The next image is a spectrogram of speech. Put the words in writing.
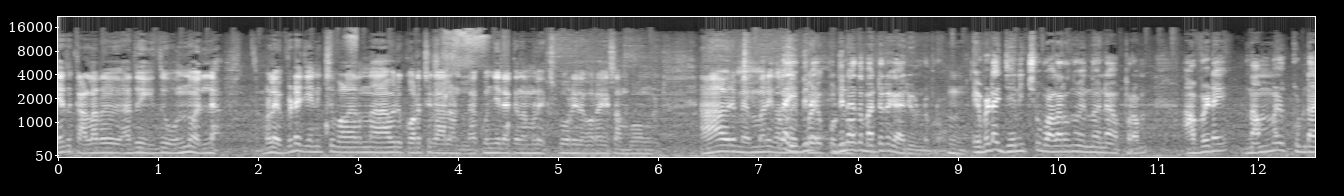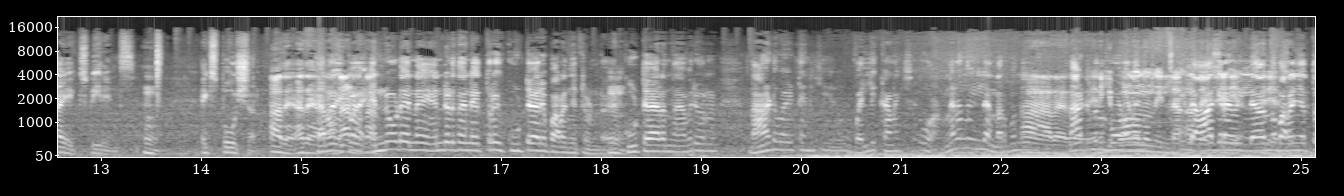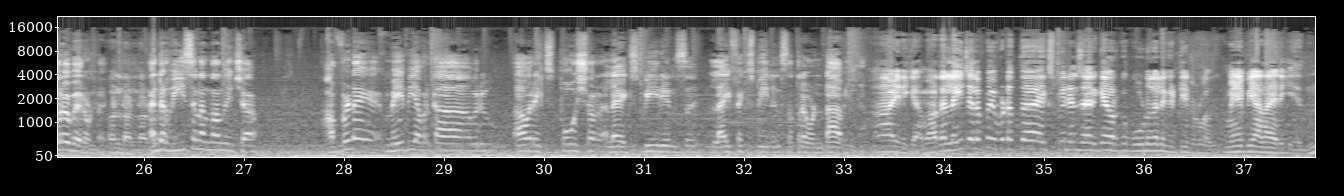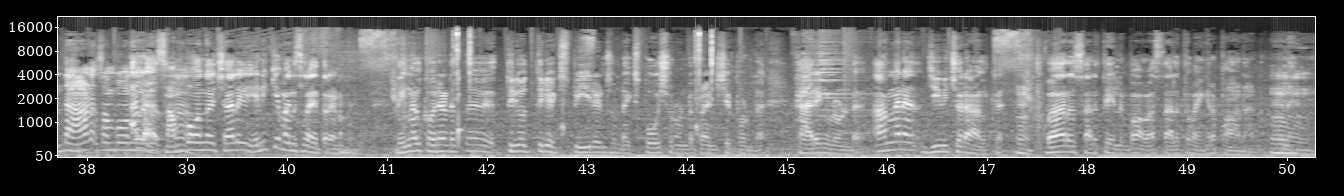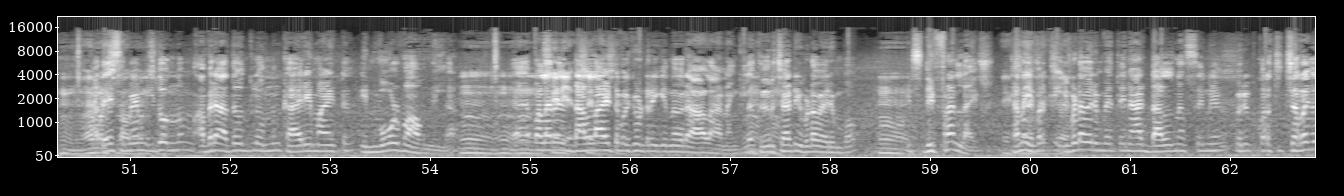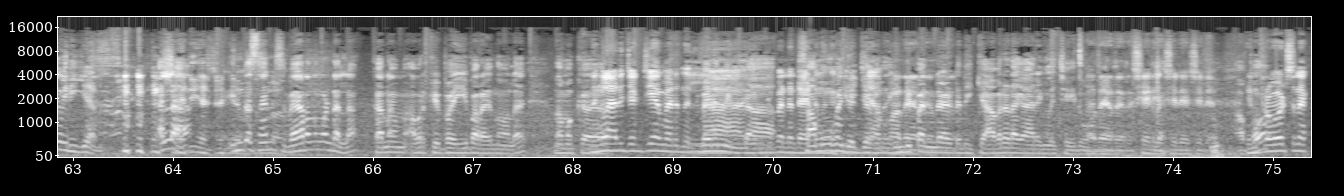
ഏത് കളറ് അത് ഇത് ഒന്നുമല്ല. നമ്മൾ എവിടെ ജനിച്ച് വളർന്ന ആ ഒരു കുറച്ച് കാലം ഉണ്ടല്ലോ. കുഞ്ഞിലൊക്കെ നമ്മൾ എക്സ്പ്ലോർ ചെയ്ത കുറേ സംഭവങ്ങൾ. ആ ഒരു മെമ്മറി ഇതിനകത്ത് മറ്റൊരു കാര്യമുണ്ട് ബ്രോ. എവിടെ ജനിച്ചു വളർന്നു എന്നതിനപ്പുറം അവിടെ നമ്മൾക്കുണ്ടായ എക്സ്പീരിയൻസ് എക്സ്പോഷർ അതെ അതെ കാരണം ഇപ്പൊ. എന്നോട് തന്നെ എന്റെ അടുത്ത് തന്നെ എത്രയോ കൂട്ടുകാർ പറഞ്ഞിട്ടുണ്ട്. കൂട്ടുകാരെന്ന് അവർ പറഞ്ഞു നാടുമായിട്ട് എനിക്ക് വലിയ കണക്ഷൻ ഓ അങ്ങനൊന്നും ഇല്ല നിർബന്ധം. നാട്ടിലൊന്നും പോകണമെന്നൊന്നും ഇല്ല. ആഗ്രഹമില്ല എന്ന് പറഞ്ഞ എത്രയോ പേരുണ്ട് അതിന്റെ റീസൺ എന്താന്ന് വെച്ചാൽ അവിടെ മേ ബി അവർക്ക് ആ ഒരു ആ ഒരു എക്സ്പോഷർ അല്ലെ എക്സ്പീരിയൻസ് ലൈഫ് എക്സ്പീരിയൻസ് അത്ര ഉണ്ടാവില്ല. ആയിരിക്കാം. അതല്ലെങ്കിൽ ചിലപ്പോ ഇവിടുത്തെ എക്സ്പീരിയൻസ് ആയിരിക്കും അവർക്ക് കൂടുതൽ കിട്ടിയിട്ടുള്ളത്. മേ ബി അതായിരിക്കും. എന്താണ് സംഭവം അല്ല സംഭവം എന്ന് വെച്ചാൽ എനിക്ക് മനസ്സിലായി എത്രയാണ് നിങ്ങൾക്ക് ഒരിടത്ത് ഒത്തിരി ഒത്തിരി എക്സ്പീരിയൻസ് ഉണ്ട് എക്സ്പോഷർ ഉണ്ട് ഫ്രണ്ട്ഷിപ്പ് ഉണ്ട് കാര്യങ്ങളുണ്ട്. അങ്ങനെ ജീവിച്ച ഒരാൾക്ക് വേറെ സ്ഥലത്ത് ചെല്ലുമ്പോൾ ആ സ്ഥലത്ത് ഭയങ്കര പാടാണ്. അതേസമയം ഇതൊന്നും അവർ അതിലൊന്നും കാര്യമായിട്ട് ഇൻവോൾവ് ആവുന്നില്ല. വളരെ ഡള്ളായിട്ട് പോയിക്കൊണ്ടിരിക്കുന്ന ഒരാളാണെങ്കിൽ തീർച്ചയായിട്ടും ഇവിടെ വരുമ്പോ ഉം. ഇറ്റ്സ് ഡിഫറെന്റ് ലൈഫ് കാരണം ഇവർക്ക്. ഇവിടെ വരുമ്പോഴത്തേന് ആ ഡൾനെസ്സിന് ഒരു കുറച്ച് ചിറക് വിരിക്കുകയാണ്. അല്ല. ഇൻ ദ സെൻസ് വേറെ ഒന്നും കൊണ്ടല്ല. കാരണം അവർക്ക് ഇപ്പൊ ഈ പറയുന്ന പോലെ നമുക്ക് ജഡ്ജ് ചെയ്യാൻ വരുന്നില്ല. സമൂഹം ജഡ്ജ് അതെ, ഇൻഡിപെൻഡന്റ് ആയിട്ട് നിൽക്കുക. അവരുടെ കാര്യങ്ങൾ ചെയ്തു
